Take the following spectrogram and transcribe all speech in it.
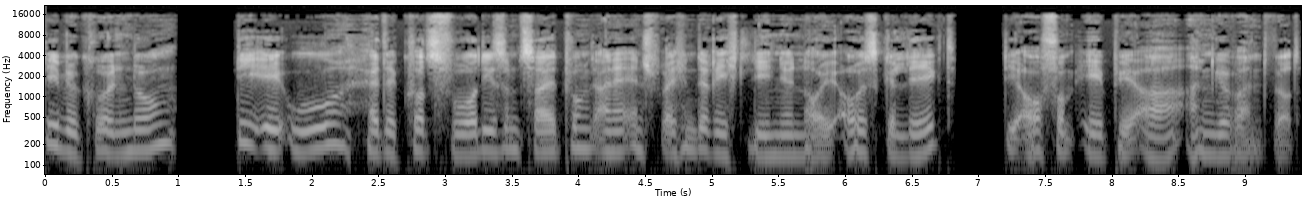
Die Begründung die EU hätte kurz vor diesem Zeitpunkt eine entsprechende Richtlinie neu ausgelegt, die auch vom EPA angewandt wird.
